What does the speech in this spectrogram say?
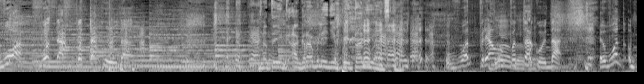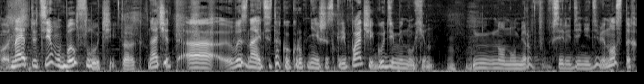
Вот, вот так, под такую, да. Это ограбление по-итальянски. Вот прямо Да, под да, да. Вот на эту тему был случай. Так. Значит, э, вы знаете такой крупнейший скрипач Игуди Минухин. Он умер в- в середине 90-х,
